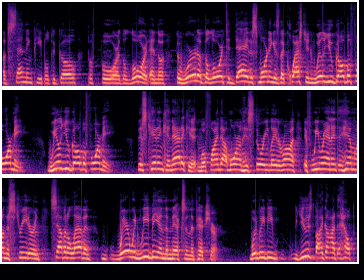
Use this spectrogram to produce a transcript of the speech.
of sending people to go before the Lord. And the, the word of the Lord today, this morning, is the question Will you go before me? Will you go before me? This kid in Connecticut, and we'll find out more on his story later on, if we ran into him on the street or in 7 Eleven, where would we be in the mix, in the picture? Would we be used by God to help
